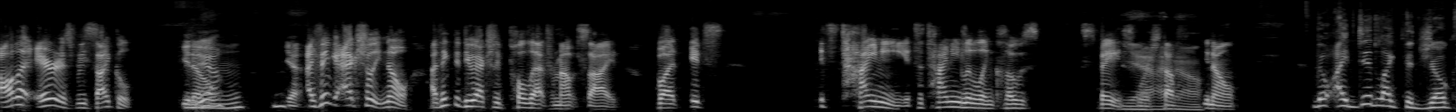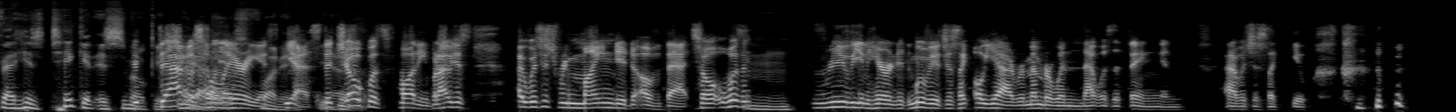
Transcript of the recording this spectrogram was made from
all that air is recycled. You know, Yeah. Mhm. Yeah, I think actually no. I think they do actually pull that from outside, but it's it's tiny. It's a tiny little enclosed space Yeah, where stuff, know. you know. Though I did like the joke that his ticket is smoking. That was Yeah. hilarious. funny. Yes, the Yeah. joke was funny, but I was just I was just reminded of that. So it wasn't Mm. really inherent in the movie. It's just like, oh yeah, I remember when that was a thing, and I was just like you.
